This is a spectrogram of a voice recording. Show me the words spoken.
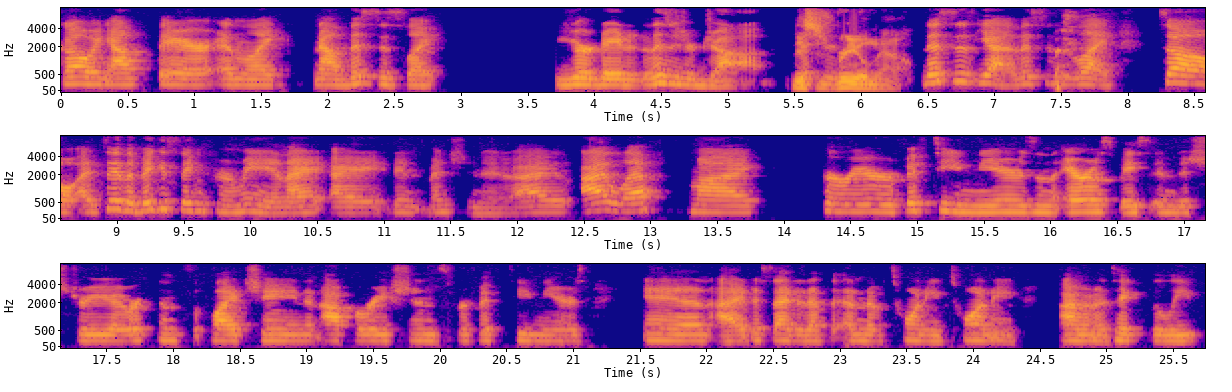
going out there and like now this is like your data this is your job. This, this is, is, real now. this is yeah this is life. So i'd say the biggest thing for me and i i didn't mention it i i left my career 15 years in the aerospace industry. I worked in supply chain and operations for 15 years and i decided at the end of 2020 i'm going to take the leap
